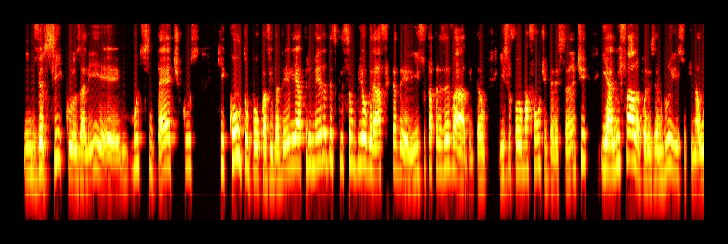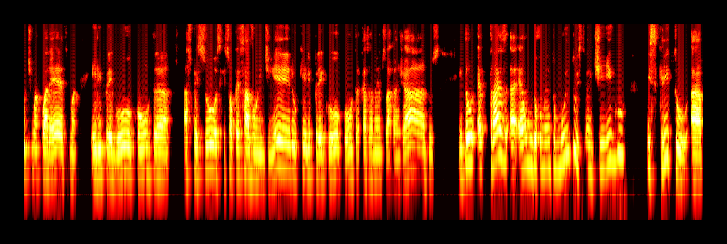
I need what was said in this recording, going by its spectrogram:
em versículos ali, eh, muito sintéticos, que conta um pouco a vida dele e é a primeira descrição biográfica dele. Isso está preservado. Então, isso foi uma fonte interessante. E ali fala, por exemplo, isso, que na última quaresma ele pregou contra as pessoas que só pensavam em dinheiro, que ele pregou contra casamentos arranjados. Então, é, traz, é um documento muito antigo, escrito há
